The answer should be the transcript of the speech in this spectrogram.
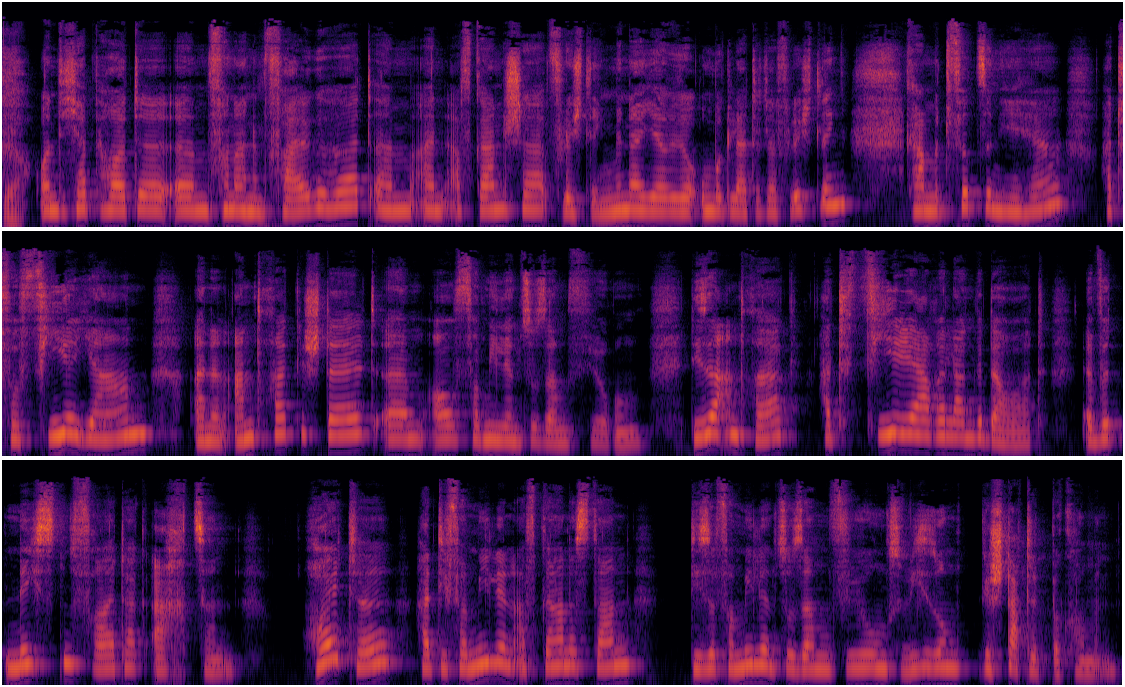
Ja. Und ich habe heute ähm, von einem Fall gehört, ähm, ein afghanischer Flüchtling, minderjähriger, unbegleiteter Flüchtling, kam mit 14 hierher, hat vor vier Jahren einen Antrag gestellt ähm, auf Familie Familienzusammenführung. Dieser Antrag hat vier Jahre lang gedauert. Er wird nächsten Freitag 18. Heute hat die Familie in Afghanistan diese Familienzusammenführungsvisum gestattet bekommen.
